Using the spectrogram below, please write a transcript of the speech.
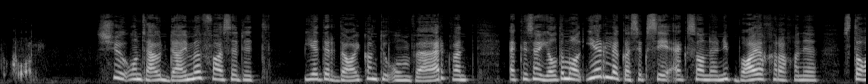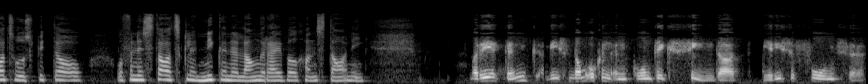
te gaan nie. Sjoe, onthou duime vas dat dit eerder daai kant toe omwerk want ek is nou heeltemal eerlik as ek sê ek sal nou nie baie graag in 'n staatshospitaal of in 'n staatskliniek in 'n lang ry wil gaan staan nie. Maar ek dink mense moet ook in in konteks sien dat mediese fondse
